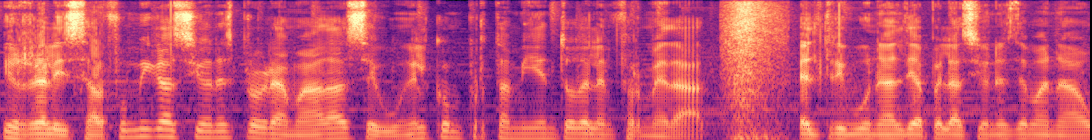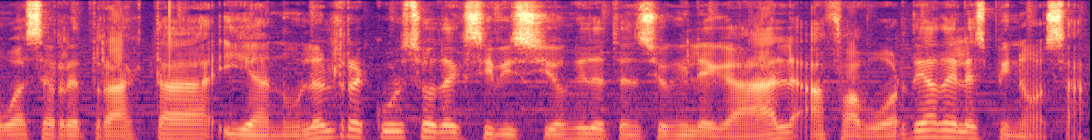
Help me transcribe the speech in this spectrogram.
y realizar fumigaciones programadas según el comportamiento de la enfermedad. El Tribunal de Apelaciones de Managua se retracta y anula el recurso de exhibición y detención ilegal a favor de Adela Espinosa.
